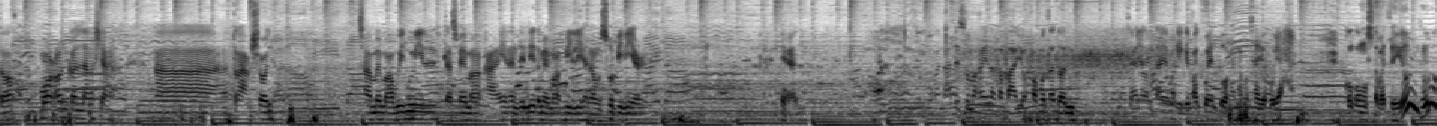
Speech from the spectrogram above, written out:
Ito, more on kan lang siya. Ah, attraction. Sa may mga windmill, tapos may mga kainan din dito, may mga bilihan ng souvenir. Yan. Subukan natin sumakay ng kabayo papunta doon. Kaya tayo makikipagkwentuhan ako sa'yo, kuya. Kung kumusta ba ito yun. Uh,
